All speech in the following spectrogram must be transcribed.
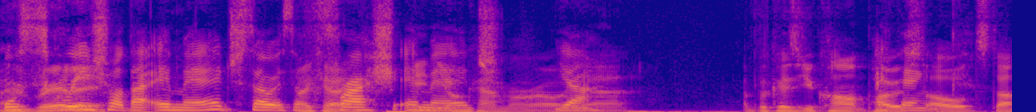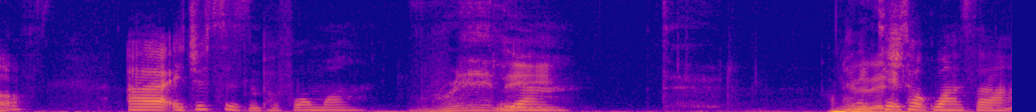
or Oh, really? screenshot that image so it's a Okay. fresh In image. your camera roll, yeah. yeah. Because you can't post old stuff. Uh, it just doesn't perform well. Really? Yeah. I'm I gonna think lit- TikTok wants that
